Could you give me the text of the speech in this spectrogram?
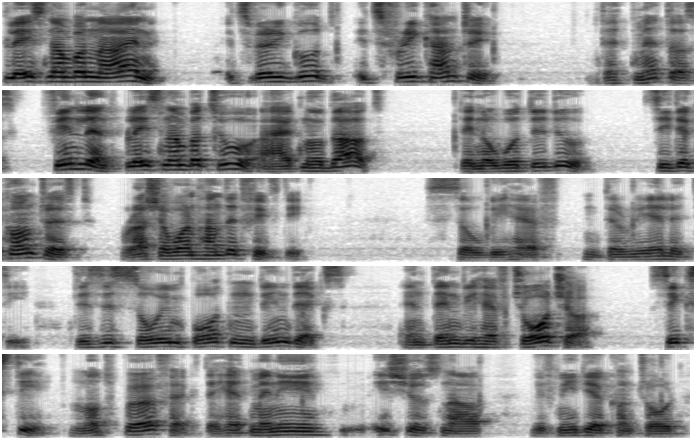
place number nine. It's very good. It's free country. That matters. Finland, place number two. I had no doubt. They know what they do. See the contrast. Russia 150. So we have the reality. This is so important index. And then we have Georgia, 60, not perfect. They had many issues now with media control.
